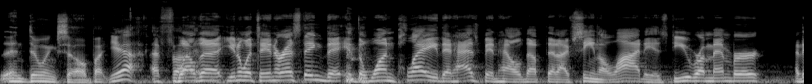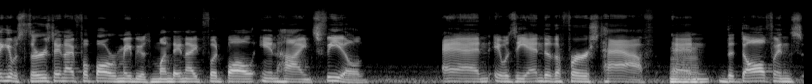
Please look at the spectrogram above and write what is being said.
in doing so. But yeah, if, uh, well, the you know what's interesting the the one play that has been held up that I've seen a lot is do you remember? I think it was Thursday night football or maybe it was Monday night football in Heinz Field, and it was the end of the first half, mm-hmm. and the Dolphins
